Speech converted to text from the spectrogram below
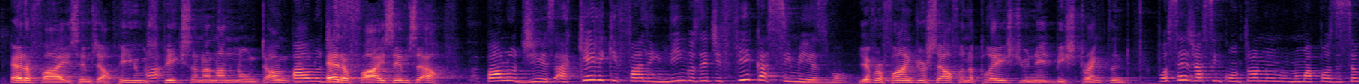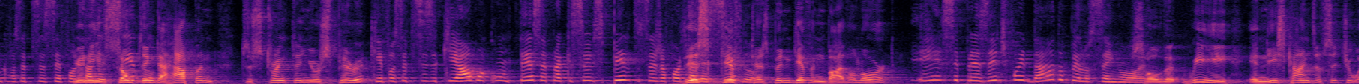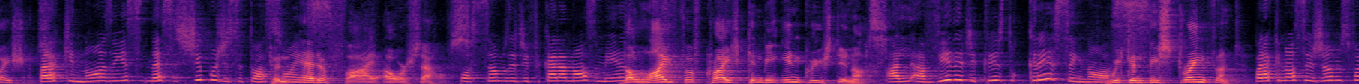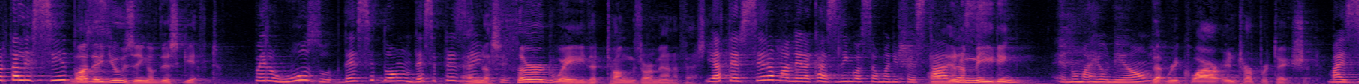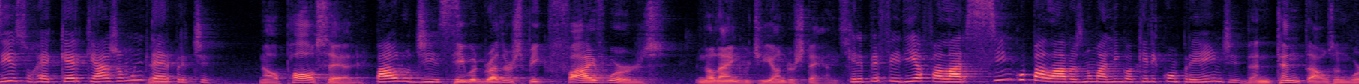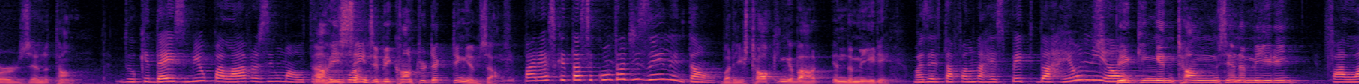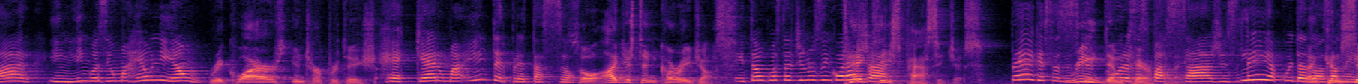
edifies himself. He who Ah. speaks in an unknown tongue edifies himself. Paulo diz: aquele que fala em línguas edifica a si mesmo. You ever find yourself in a place you need to be strengthened? Você já se encontrou num- numa posição que você precisa ser You need something fortalecido? to happen to strengthen your spirit? Que você precisa que algo aconteça para que seu espírito seja This gift fortalecido? has been given by the Lord Esse presente foi dado pelo Senhor. so that we, in these kinds of situations, para que nós, nesses tipos de can situações, edify ourselves. possamos edificar a nós The mesmos. life of Christ can be increased in us. A, a vida de Cristo cresça em nós, We can be strengthened para que nós sejamos fortalecidos by the using of this gift. pelo uso desse dom, desse the presente. third way that tongues are manifested E a terceira maneira que as línguas são manifestadas in a meeting é numa reunião, that require interpretation. mas isso requer que haja um intérprete. Now, Paul said Paulo disse he would rather speak five words in the language he understands que ele preferia falar cinco palavras numa língua que ele compreende than 10,000 words in a tongue. do que 10 mil palavras em uma outra Now, he língua. seems to be contradicting himself, Parece que está se contradizendo então. but he's talking about in the meeting. Mas ele está falando a respeito da reunião. Speaking in tongues in a meeting Falar em línguas em uma reunião requires interpretation. requer uma interpretação. So I just encourage us Então eu gostaria de nos take encorajar. these passages Pegue essas escrituras, as carefully. passagens, leia cuidadosamente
